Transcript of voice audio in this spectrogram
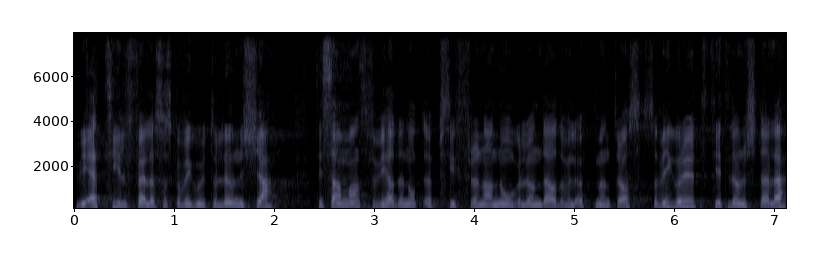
vid ett tillfälle så ska vi gå ut och luncha tillsammans, för vi hade nått upp siffrorna någorlunda och de ville uppmuntra oss. Så vi går ut till ett lunchställe.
